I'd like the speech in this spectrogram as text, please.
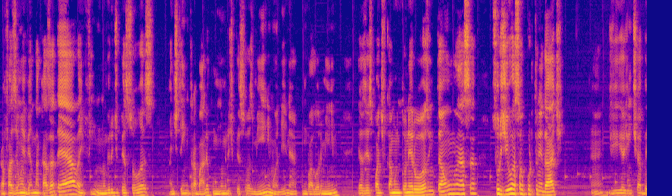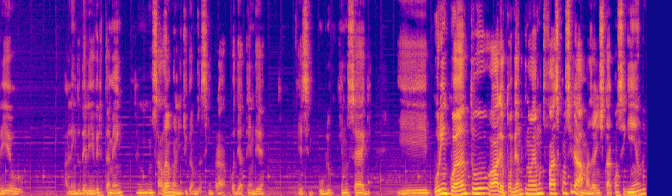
para fazer um evento na casa dela, enfim, número de pessoas, a gente tem trabalho com um número de pessoas mínimo ali, né, com um valor mínimo, e às vezes pode ficar muito oneroso, então essa surgiu essa oportunidade né, de a gente abrir o, além do delivery, também um salão ali, digamos assim, para poder atender esse público que nos segue. E por enquanto, olha, eu estou vendo que não é muito fácil conciliar, mas a gente está conseguindo.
